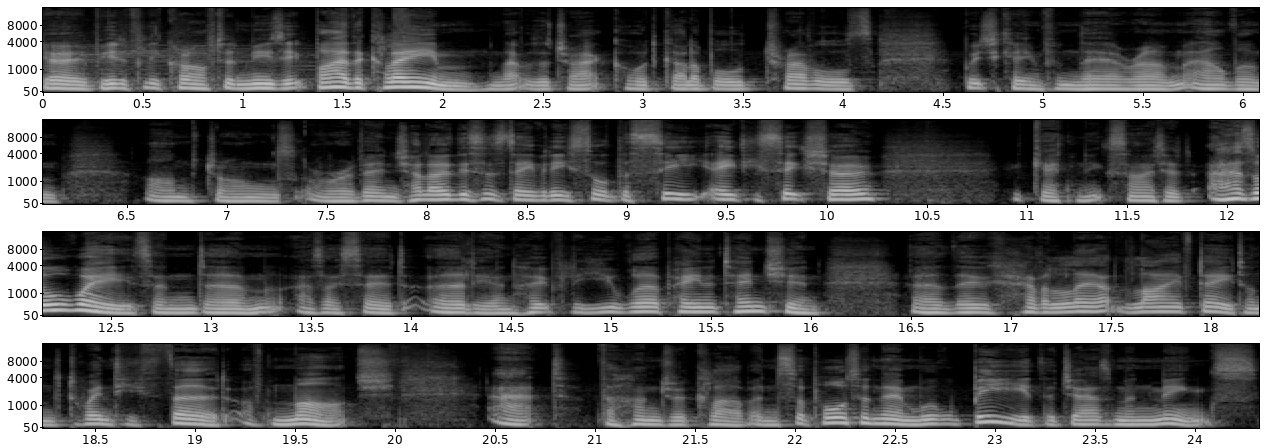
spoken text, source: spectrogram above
Go. Beautifully crafted music by The Claim. That was a track called Gullible Travels, which came from their um, album Armstrong's Revenge. Hello, this is David Eastaugh, the C86 show. Getting excited as always. And um, as I said earlier, and hopefully you were paying attention, uh, they have a live date on the 23rd of March at the 100 Club. And supporting them will be the Jasmine Minks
